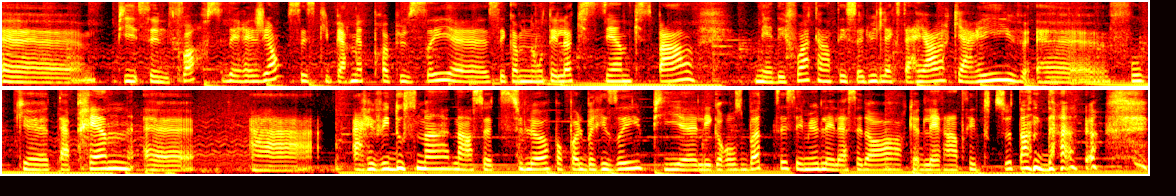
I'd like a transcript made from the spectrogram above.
Euh, Puis c'est une force des régions. C'est ce qui permet de propulser euh, ces communautés-là qui se tiennent, qui se parlent. Mais des fois, quand tu es celui de l'extérieur qui arrive, il faut que tu apprennes à arriver doucement dans ce tissu-là pour pas le briser. Puis euh, les grosses bottes, c'est mieux de les laisser dehors que de les rentrer tout de suite en dedans.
